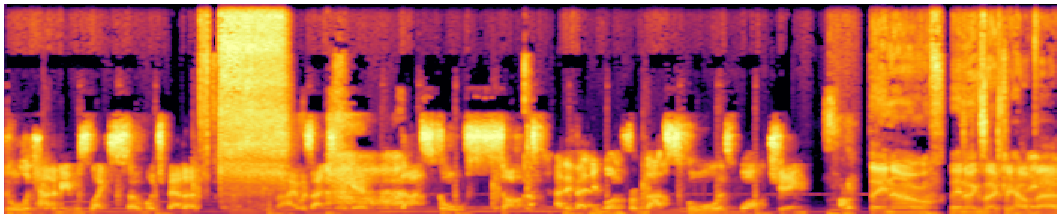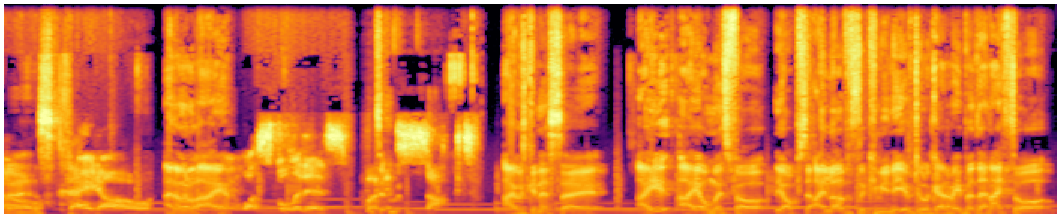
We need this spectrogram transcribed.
Duel Academy was like so much better. than I was actually in. That school sucked, and if anyone from that school is watching, they know. They know exactly how bad know. it is. They know. I'm not gonna lie. don't know what school it is, but it sucked. I was gonna say, I I almost felt the opposite. I loved the community of Duel Academy, but then I thought,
